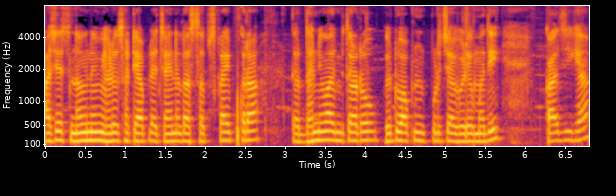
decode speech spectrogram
असेच नवनवीन व्हिडिओसाठी आपल्या चॅनलला सबस्क्राईब करा. तर धन्यवाद मित्रांनो. भेटू आपण पुढच्या व्हिडिओमध्ये. काळजी घ्या.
